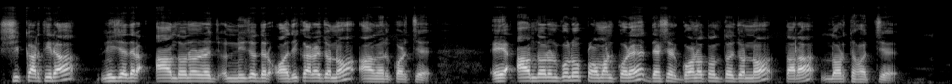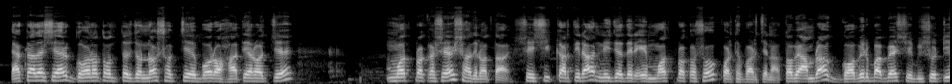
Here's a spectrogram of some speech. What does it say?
শিক্ষার্থীরা নিজেদের আন্দোলনের নিজেদের অধিকারের জন্য আন্দোলন করছে। এই আন্দোলনগুলো প্রমাণ করে দেশের গণতন্ত্রের জন্য তারা লড়তে হচ্ছে। একটা দেশের গণতন্ত্রের জন্য সবচেয়ে বড় হাতিয়ার হচ্ছে মত প্রকাশের স্বাধীনতা। সেই শিক্ষার্থীরা নিজেদের এই মত প্রকাশও করতে পারছে না। তবে আমরা গভীরভাবে সেই বিষয়টি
